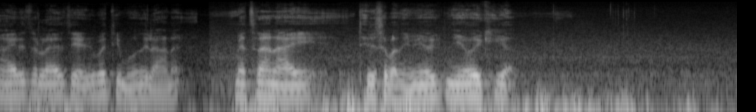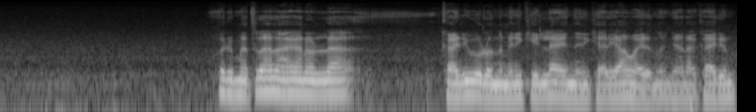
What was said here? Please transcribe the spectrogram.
ആയിരത്തി തൊള്ളായിരത്തി എഴുപത്തി മൂന്നിലാണ് മെത്രാനായി തിരുസഭ നിയോഗി നിയോഗിക്കുക. ഒരു മെത്രാനാകാനുള്ള കഴിവുകളൊന്നും എനിക്കില്ല എന്ന് എനിക്കറിയാമായിരുന്നു. ഞാൻ അക്കാര്യം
